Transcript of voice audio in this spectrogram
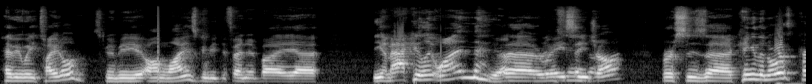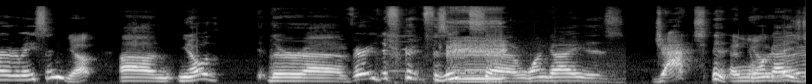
heavyweight title. It's going to be online. It's going to be defended by uh, the immaculate one, Yeah, uh, Ray St. John, versus uh, King of the North, Carter Mason. Yep. Um, you know, they're uh, very different physiques. Uh, one guy is jacked, and, the one guy, guy is is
